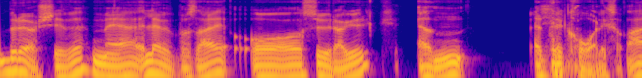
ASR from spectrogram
brødskive med leverpostei og suragurk enn entrecôte, liksom. Nei,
